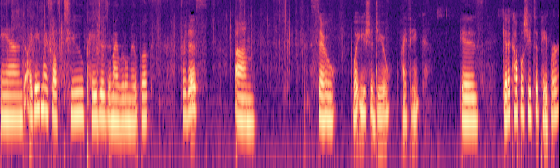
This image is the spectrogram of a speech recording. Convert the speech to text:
And I gave myself two pages in my little notebook for this. Um, so, what you should do, I think, is get a couple sheets of paper.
